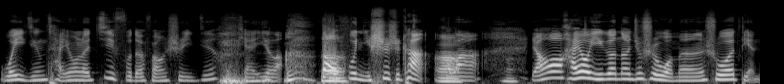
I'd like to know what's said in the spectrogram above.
我已经采用了寄付的方式，已经很便宜了，到付你试试看，好吧？嗯然后还有一个呢，就是我们说点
